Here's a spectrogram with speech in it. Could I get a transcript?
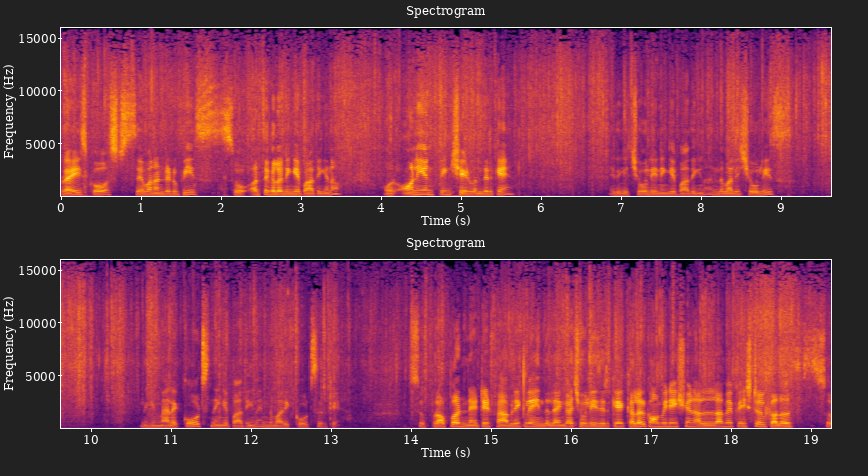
price cost seven hundred rupees so அடுத்த கலர் நீங்கள் பார்த்தீங்கன்னா ஒரு ஆனியன் பிங்க் ஷேட் வந்திருக்கேன். இதுக்கு சோலி நீங்கள் பார்த்தீங்கன்னா இந்த மாதிரி சோலிஸ் இதுக்கு மேலே கோட்ஸ் நீங்கள் பார்த்தீங்கன்னா இந்த மாதிரி கோட்ஸ் இருக்கேன் ஸோ ப்ராப்பர் நெட்டட் ஃபேப்ரிக்கில் இந்த லெங்கா சோலிஸ் இருக்கே கலர் காம்பினேஷன் எல்லாமே பேஸ்டல் கலர்ஸ் ஸோ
